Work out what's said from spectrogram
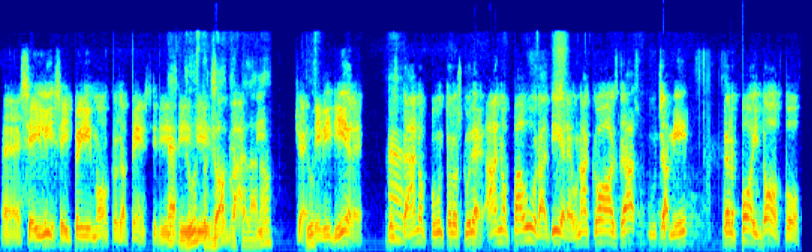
eh, sei lì, sei primo, cosa pensi? Di, Eh, di- giusto, di giocatela, no? Cioè, Giusto. devi dire, quest'anno punto lo scudetto. Hanno paura a dire una cosa, scusami, per poi dopo,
